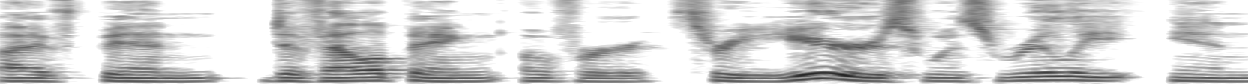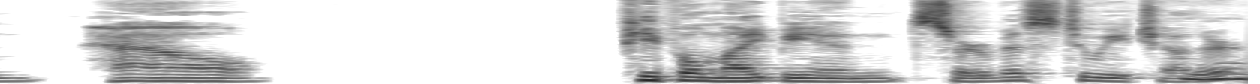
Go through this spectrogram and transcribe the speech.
I've been developing over three years was really in how people might be in service to each other. Mm-hmm.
